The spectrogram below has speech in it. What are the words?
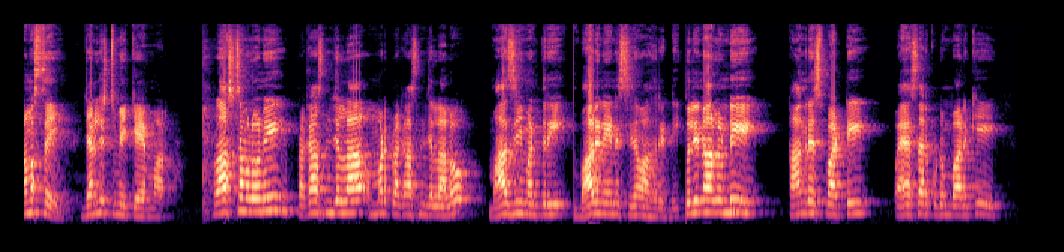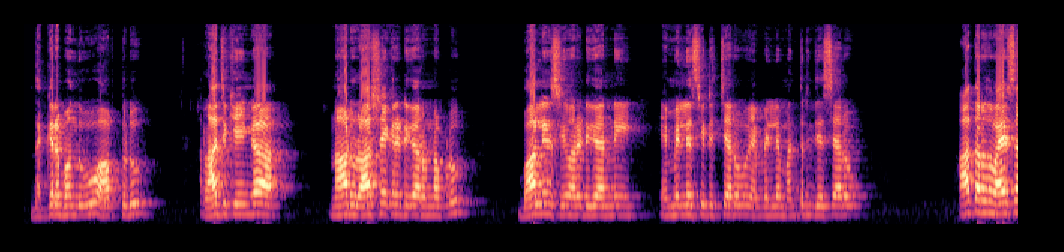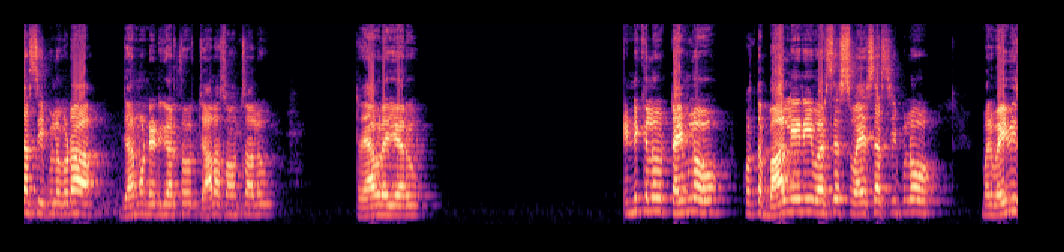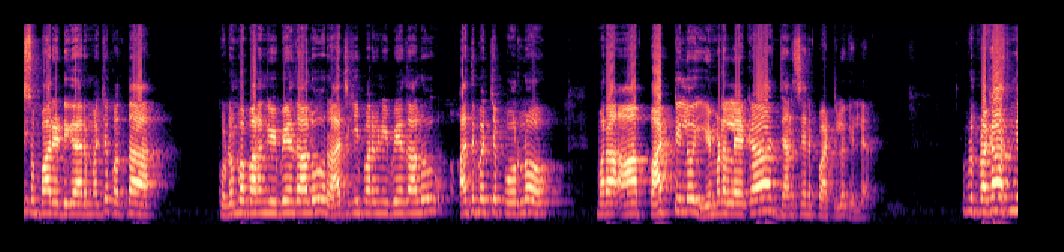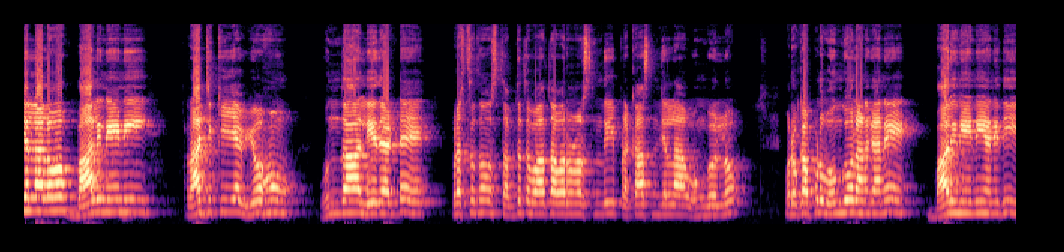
నమస్తే జర్నలిస్ట్ మీ కేఎంఆర్. రాష్ట్రంలోని ప్రకాశం జిల్లా ఉమ్మడి ప్రకాశం జిల్లాలో మాజీ మంత్రి బాలినేని శ్రీనివాసరెడ్డి. తొలినాళ్ళ నుండి కాంగ్రెస్ పార్టీ వైఎస్ఆర్ కుటుంబానికి దగ్గర బంధువు ఆప్తుడు రాజకీయంగా నాడు రాజశేఖర రెడ్డి గారు ఉన్నప్పుడు బాలినేని శ్రీనివాసరెడ్డి గారిని ఎమ్మెల్యే సీట్ ఇచ్చారు ఎమ్మెల్యే మంత్రిని చేశారు. ఆ తర్వాత వైఎస్ఆర్సీపీలో కూడా జగన్మోహన్ రెడ్డి గారితో చాలా సంవత్సరాలు ట్రావెల్ అయ్యారు. ఎన్నికల టైంలో కొంత బాలినేని వర్సెస్ వైఎస్ఆర్సీపీలో మరి వైవి సుబ్బారెడ్డి గారి మధ్య కొంత కుటుంబ పరంగా విభేదాలు రాజకీయ పరంగా విభేదాలు ఆధిపత్య పోరులో మరి ఆ పార్టీలో ఇమడలేక జనసేన పార్టీలోకి వెళ్ళారు. ఇప్పుడు ప్రకాశం జిల్లాలో బాలినేని రాజకీయ వ్యూహం ఉందా లేదా అంటే ప్రస్తుతం స్తబ్దత వాతావరణం వస్తుంది ప్రకాశం జిల్లా ఒంగోలులో. మరొకప్పుడు ఒంగోలు అనగానే బాలినేని అనేది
